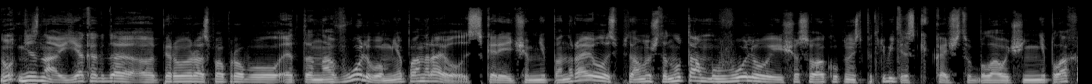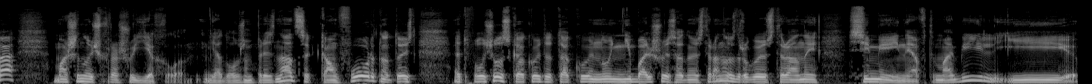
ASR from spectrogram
Ну, не знаю, я когда э, первый раз попробовал это на Volvo, мне понравилось, скорее, чем не понравилось, потому что, ну, там у Volvo еще совокупность потребительских качеств была очень неплоха, машина очень хорошо ехала, я должен признаться, комфортно, то есть это получилось какой-то такой, ну, небольшой, с одной стороны, с другой стороны, семейный автомобиль, и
